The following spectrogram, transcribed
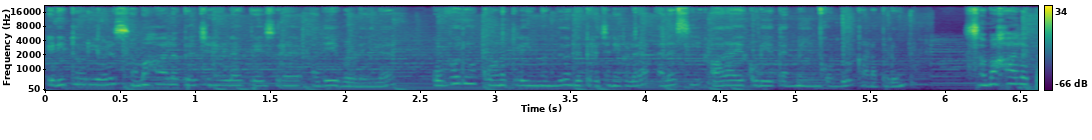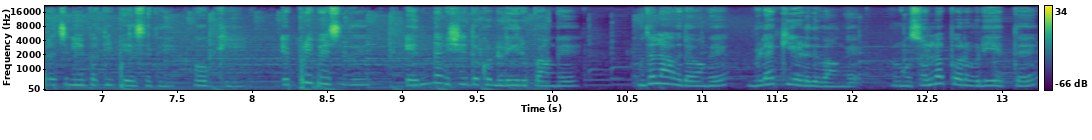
எடிட்டோரியல் சமகால பிரச்சனைகளை பேசுகிற அதே வேளையில் ஒவ்வொரு கோணத்திலையும் வந்து அந்த பிரச்சனைகளை அலசி ஆராயக்கூடிய தன்மையும் கொண்டு காணப்படும். சமகால பிரச்சனையை பற்றி பேசுது. ஓகே எப்படி பேசுது? எந்த விஷயத்தை கொண்டு இருப்பாங்க முதலாவது அவங்க விளக்கி எழுதுவாங்க. அவங்க சொல்ல போகிற விடயத்தை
